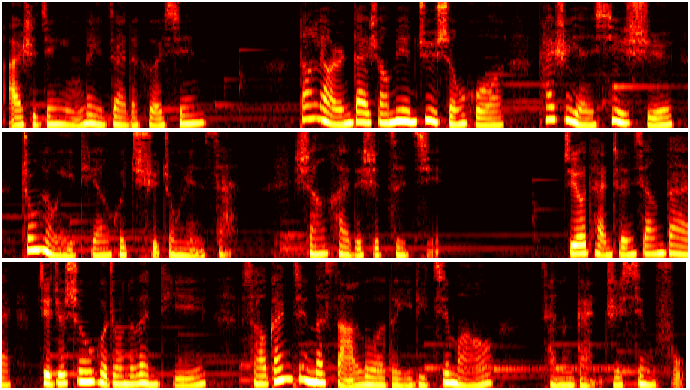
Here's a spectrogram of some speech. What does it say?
而是经营内在的核心。当两人戴上面具生活，开始演戏时，终有一天会曲终人散，伤害的是自己。只有坦诚相待，解决生活中的问题，扫干净那洒落的一地鸡毛，才能感知幸福。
